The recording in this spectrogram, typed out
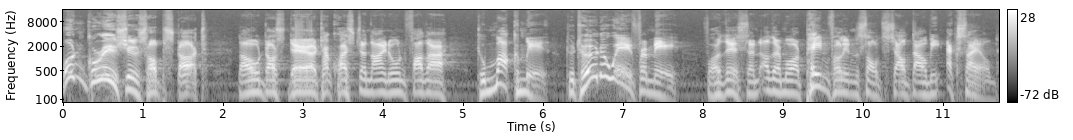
Ungracious upstart, thou dost dare to question thine own father, to mock me, to turn away from me. For this and other more painful insults shalt thou be exiled,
